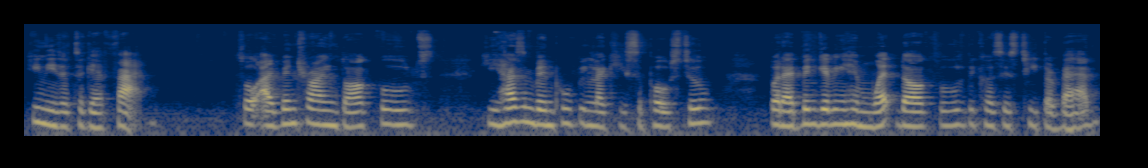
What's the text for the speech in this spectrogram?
he needed to get fat. So I've been trying dog foods. He hasn't been pooping like he's supposed to, but I've been giving him wet dog food because his teeth are bad.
